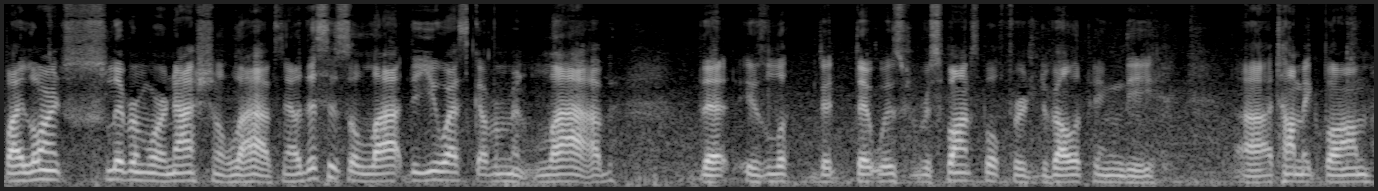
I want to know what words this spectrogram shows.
by Lawrence Livermore National Labs. Now this is a lab, the U.S. government lab that is look that, that was responsible for developing the uh, atomic bomb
